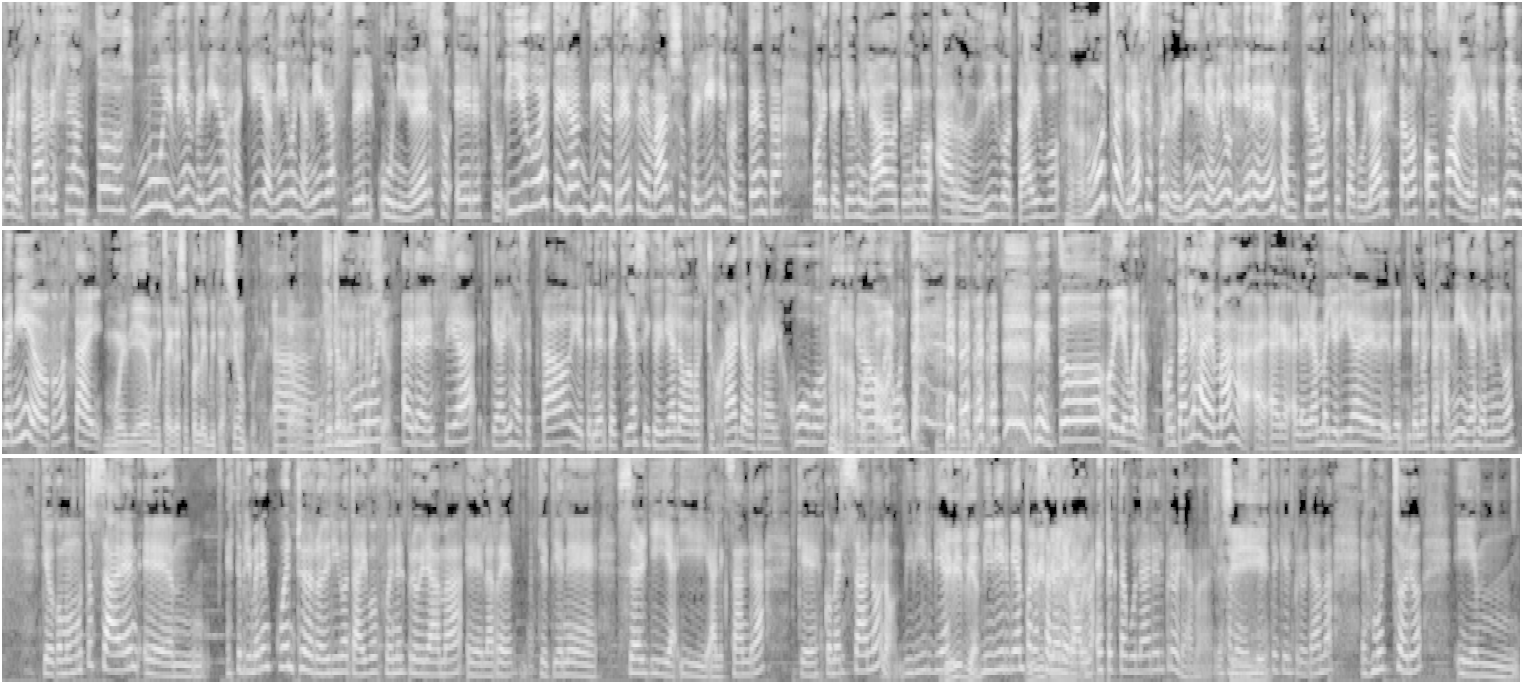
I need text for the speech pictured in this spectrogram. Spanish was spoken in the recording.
Muy buenas tardes, sean todos muy bienvenidos aquí, amigos y amigas del universo Eres tú. Y llegó este gran día 13 de marzo, feliz y contenta, porque aquí a mi lado tengo a Rodrigo Taibo. Muchas gracias por venir, mi amigo que viene de Santiago, espectacular. Estamos on fire, así que bienvenido, ¿cómo estáis? Muy bien, muchas gracias por la invitación, pues aquí Ah, estamos cumpliendo con la muy invitación. agradecida que hayas aceptado y de tenerte aquí, así que hoy día lo vamos a estrujar, le vamos a sacar el jugo, Ah, preguntar de todo. Oye, bueno, contarles además a, a- a la gran mayoría de, de- de nuestras amigas y amigos que como muchos saben, eh, este primer encuentro de Rodrigo Taibo fue en el programa eh, La Red, que tiene Sergi y, Alexandra, que es comer sano, no, vivir bien. Vivir bien. Vivir bien para Vivir sanar bien el alma. red. Espectacular el programa. Déjame Sí. decirte que el programa es muy choro y... mm,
